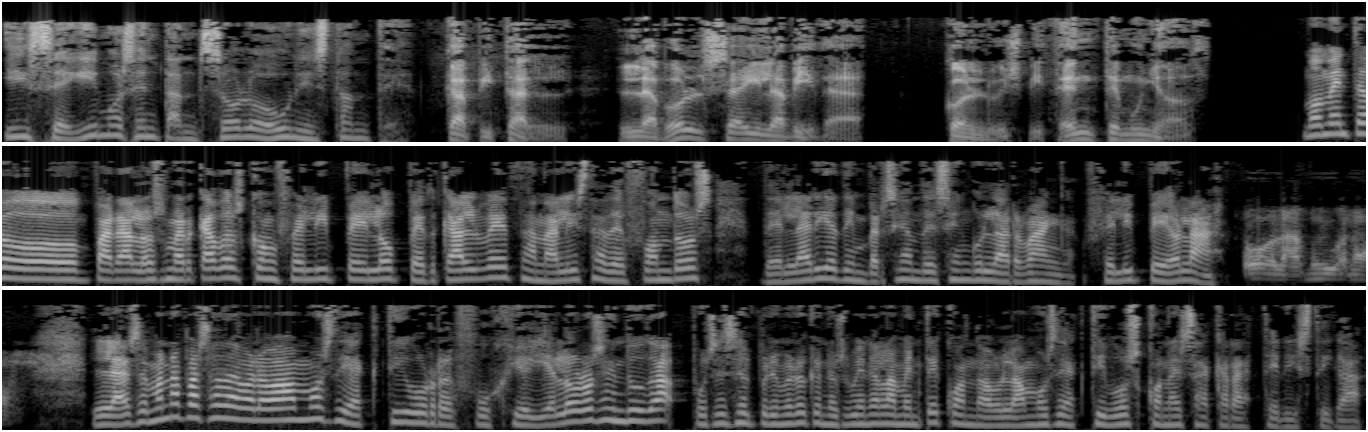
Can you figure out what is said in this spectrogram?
y seguimos en tan solo un instante. Capital, la bolsa y la vida, con Luis Vicente Muñoz. Momento para los mercados con Felipe López Galvez, analista de fondos del área de inversión de Singular Bank. Felipe, hola. Hola, muy buenas. La semana pasada hablábamos de activo refugio y el oro, sin duda, pues es el primero que nos viene a la mente cuando hablamos de activos con esa característica.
